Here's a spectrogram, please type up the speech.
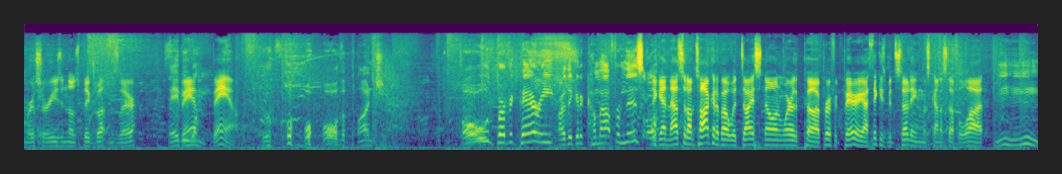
Marisa using those big buttons there. ABY. Bam, bam. Oh, the punch. Oh, perfect parry. Are they going to come out from this? Oh. Again, that's what I'm talking about with Dice knowing where the uh, perfect parry. I think he's been studying this kind of stuff a lot. Mm-hmm.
